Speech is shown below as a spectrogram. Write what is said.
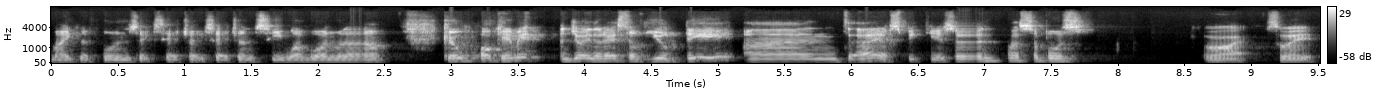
microphones, etc., etc., and see what we're going with that. Cool. Okay, mate. Enjoy the rest of your day, and I'll speak to you soon. I suppose. All right. Sweet.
